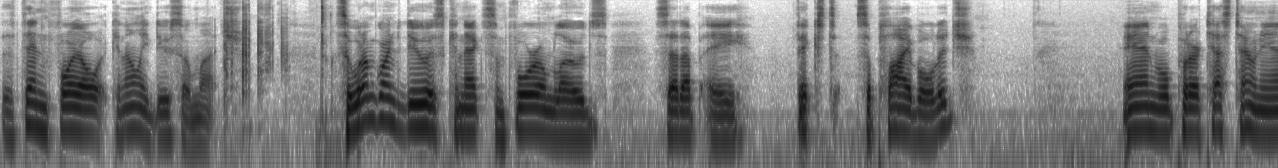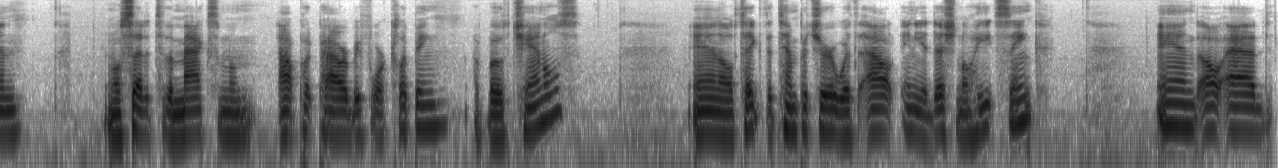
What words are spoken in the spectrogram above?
the thin foil can only do so much. So what I'm going to do is connect some 4 ohm loads, set up a fixed supply voltage, and we'll put our test tone in and we'll set it to the maximum output power before clipping of both channels and I'll take the temperature without any additional heat sink and I'll add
